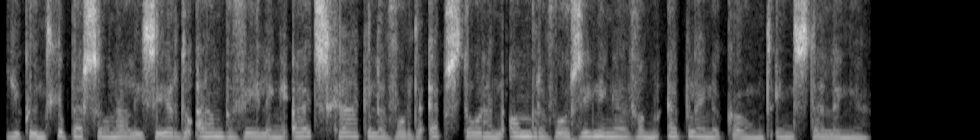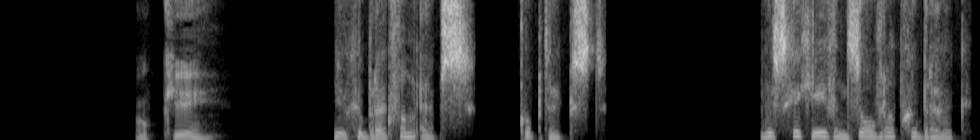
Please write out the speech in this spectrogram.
Je kunt gepersonaliseerde aanbevelingen uitschakelen voor de App Store en andere voorzieningen van Apple account instellingen. Oké. Je gebruik van apps. Koptekst. Wis gegevens over appgebruik.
